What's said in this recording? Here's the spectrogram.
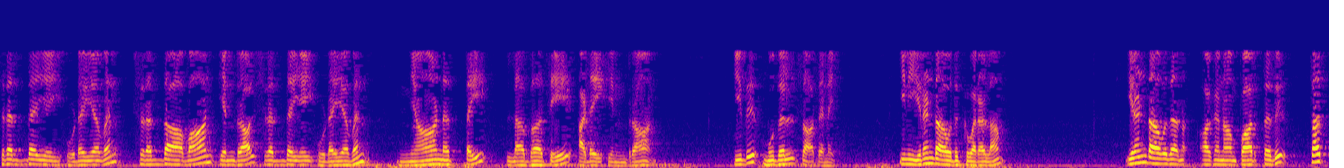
ஸ்ரத்தையை உடையவன் ஸ்ரத்தாவான் என்றால் ஸ்ரத்தையை உடையவன் ஞானத்தை லபதே அடைகின்றான். இது முதல் சாதனை. இனி இரண்டாவதுக்கு வரலாம். இரண்டாவதாக நாம் பார்த்தது தத்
